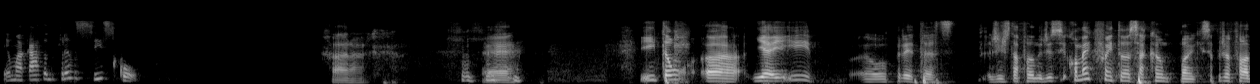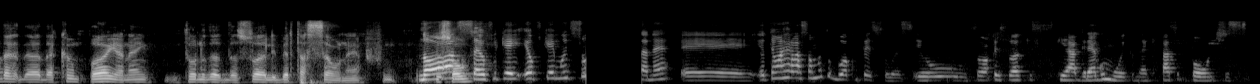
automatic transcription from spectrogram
Tem uma carta do Francisco. Caraca. É. Então, uh, e aí, ô, Preta, a gente está falando disso. E como é que foi então essa campanha? que você podia falar da, da, da campanha, né, em, em torno da, da, sua libertação, né? Nossa, pessoal... eu fiquei, eu fiquei muito surpresa, né? É, eu tenho uma relação muito boa com pessoas. Eu sou uma pessoa que, que agrego muito, né? Que faço pontes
